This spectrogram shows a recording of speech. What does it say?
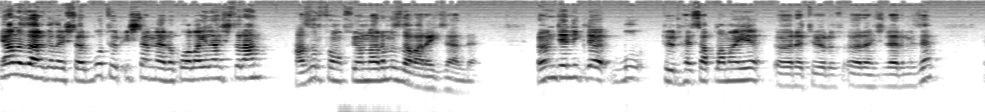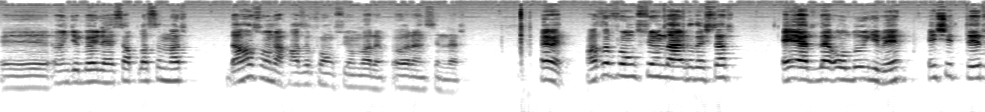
Yalnız arkadaşlar bu tür işlemleri kolaylaştıran hazır fonksiyonlarımız da var Excel'de. Öncelikle bu tür hesaplamayı öğretiyoruz öğrencilerimize. Ee, önce böyle hesaplasınlar. Daha sonra hazır fonksiyonları öğrensinler. Evet, hazır fonksiyonda arkadaşlar eğer de olduğu gibi eşittir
